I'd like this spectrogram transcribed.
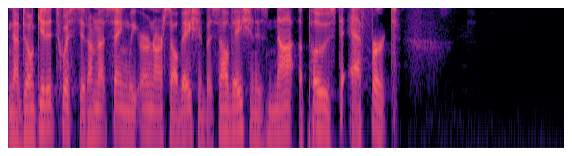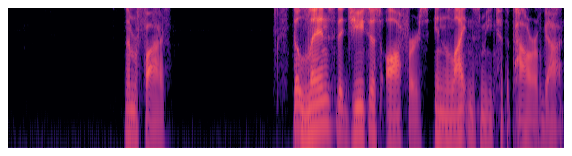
Now, don't get it twisted. I'm not saying we earn our salvation, but salvation is not opposed to effort. Number five, the lens that Jesus offers enlightens me to the power of God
